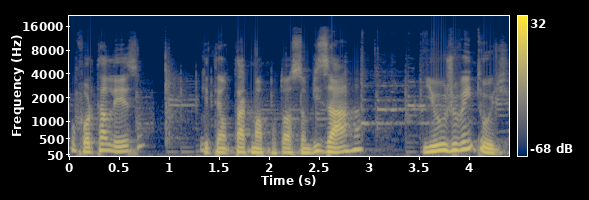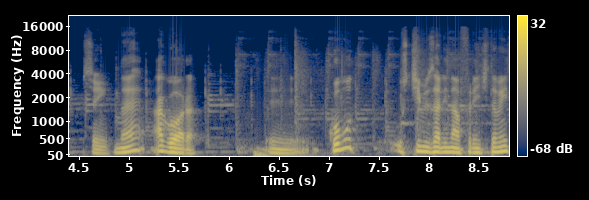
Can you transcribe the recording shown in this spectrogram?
O Fortaleza, que tem, tá com uma pontuação bizarra, e o Juventude, Sim. né? Agora, é, como os times ali na frente também,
